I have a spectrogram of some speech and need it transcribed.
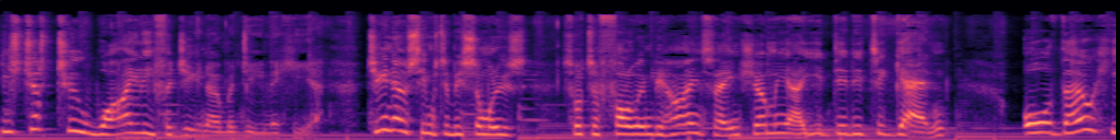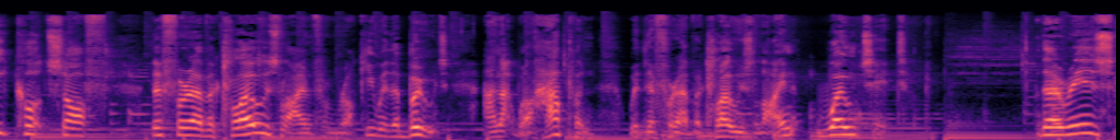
he's just too wily for Gino Medina here. Gino seems to be someone who's sort of following behind, saying, Show me how you did it again. Although he cuts off the forever clothesline from Rocky with a boot, and that will happen with the forever clothesline, won't it? There is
